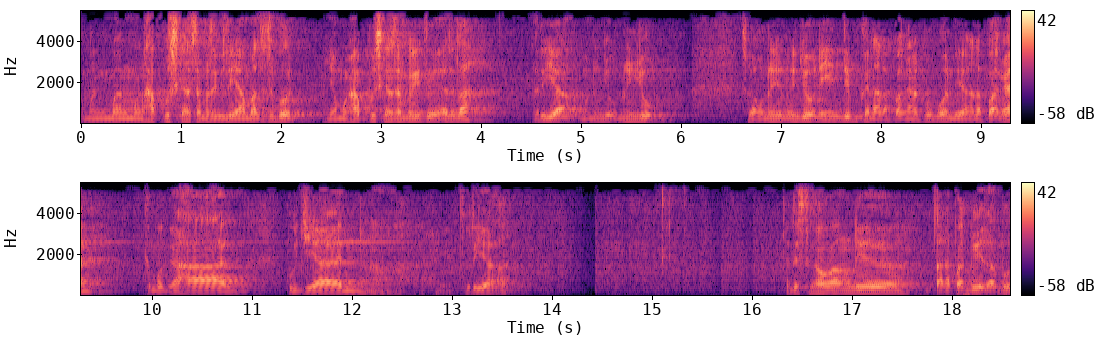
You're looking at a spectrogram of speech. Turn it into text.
menghapuskan sama sekali amal tersebut. Yang menghapuskan sama itu adalah riak, menunjuk-nunjuk. Sebab menunjuk-nunjuk ni dia bukan nak dapatkan apa pun, dia nak dapatkan kemegahan, pujian, itu riak. Ada setengah orang dia tak dapat duit tak apa,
